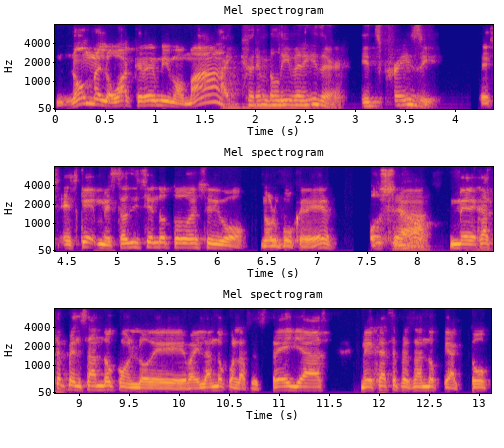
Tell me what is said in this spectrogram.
no me lo va a creer mi mamá. I couldn't believe it either. It's crazy. Es, que me estás diciendo todo eso y digo, no lo puedo creer. O sea, me dejaste pensando con lo de bailando con las estrellas, me dejaste pensando que actuó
